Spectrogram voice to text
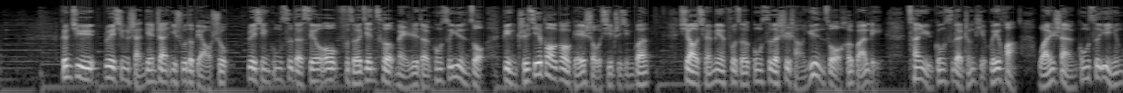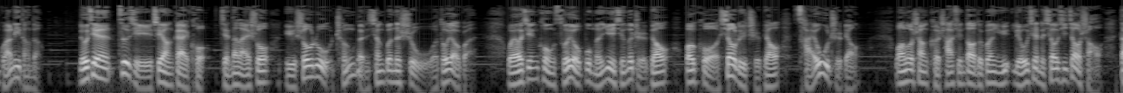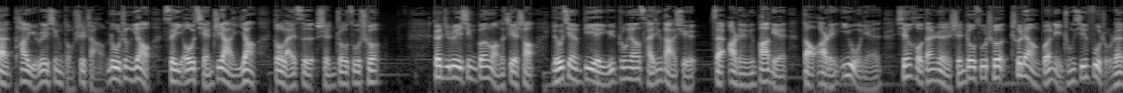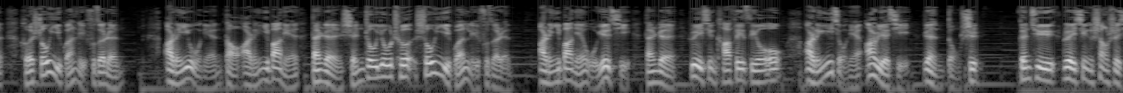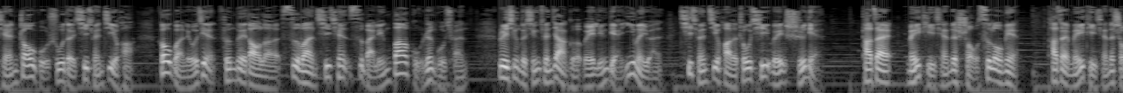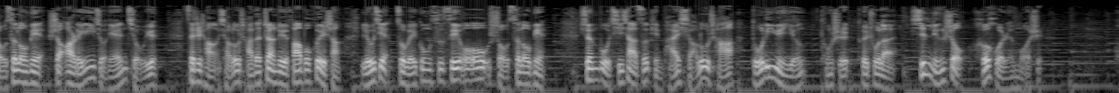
根据《瑞幸闪电战》一书的表述，瑞幸公司的 C.O.O 负责监测每日的公司运作，并直接报告给首席执行官，需要全面负责公司的市场运作和管理，参与公司的整体规划，完善公司运营管理等等。刘健自己这样概括：简单来说，与收入、成本相关的事物我都要管，我要监控所有部门运行的指标，包括效率指标、财务指标。网络上可查询到的关于刘健的消息较少，但他与瑞幸董事长陆正耀、CEO 钱之亚一样，都来自神州租车。根据瑞幸官网的介绍，刘健毕业于中央财经大学，在2008年到2015年，先后担任神州租车车辆管理中心副主任和收益管理负责人。二零一五年到二零一八年担任神州优车收益管理负责人，二零一八年五月起担任瑞幸咖啡 COO，二零一九年二月起任董事。根据瑞幸上市前招股书的期权计划，高管刘健分配到了四万七千四百零八股认股权，瑞幸的行权价格为零点一美元，期权计划的周期为十年。他在媒体前的首次露面。他在媒体前的首次露面是二零一九年九月，在这场小鹿茶的战略发布会上，刘健作为公司 COO 首次露面，宣布旗下子品牌小鹿茶独立运营，同时推出了新零售合伙人模式。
